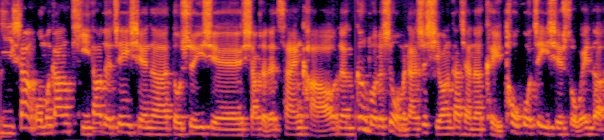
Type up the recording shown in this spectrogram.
以上我们刚刚提到的这一些呢，都是一些小小的参考。那更多的是我们当然是希望大家呢，可以透过这一些所谓的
